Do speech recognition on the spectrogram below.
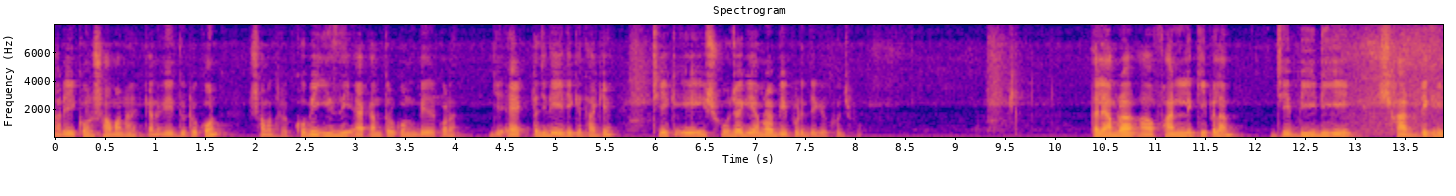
আর এই কোণ সমান হয় কেন? এই দুটো কোণ সমান্তরাল। খুবই ইজি একান্তর কোণ বের করা। যে একটা যদি এদিকে থাকে, ঠিক এই সোজা গিয়ে আমরা বিপরীত দিকে খুঁজব। তাহলে আমরা ফাইনালি কী পেলাম? যে বিডিএ ষাট ডিগ্রি।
